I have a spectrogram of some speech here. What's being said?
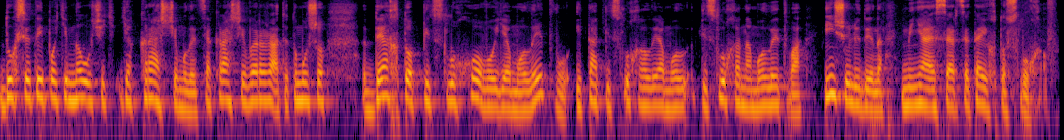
Дух Святий потім научить, як краще молитися, як краще виражати. Тому що дехто підслуховує молитву, і та підслухана молитва іншої людини міняє серце тієї, хто слухав.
